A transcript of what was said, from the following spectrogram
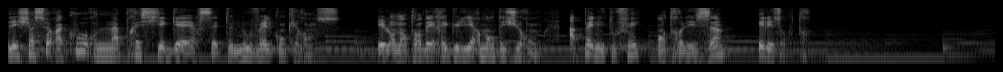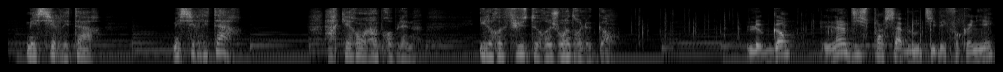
les chasseurs à court n'appréciaient guère cette nouvelle concurrence, et l'on entendait régulièrement des jurons, à peine étouffés, entre les uns et les autres. Messire Létard, Messire Létard, Arqueron a un problème. Il refuse de rejoindre le gant. Le gant, l'indispensable outil des fauconniers,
